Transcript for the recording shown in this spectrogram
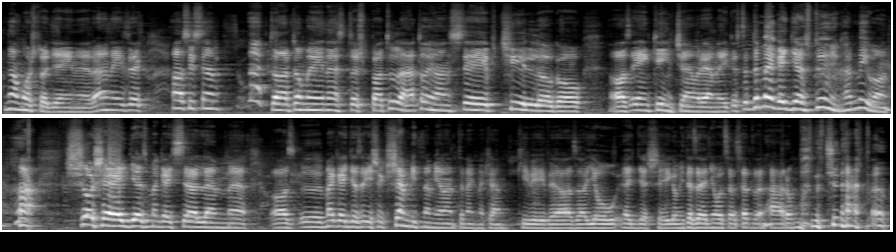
Na most, hogy én ránézek, azt hiszem, Megtartom én ezt a spatulát, olyan szép, csillogó, az én kincsemre emlékeztet. De megegyeztünk, hát mi van? Ha, sose egyez meg egy szellemmel. Az ö, megegyezések semmit nem jelentenek nekem, kivéve az a jó egyesség, amit 1873-ban csináltam.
